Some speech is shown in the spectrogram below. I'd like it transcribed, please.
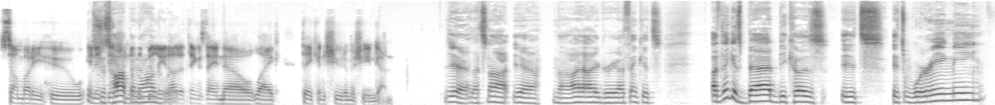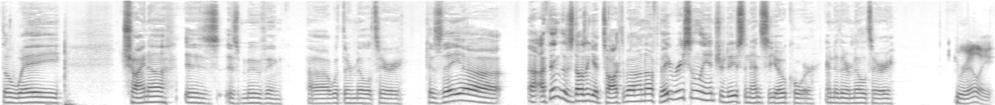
somebody who in Just addition to the million other things they know, like they can shoot a machine gun. Yeah, that's not. Yeah, no, I, I agree. I think it's, I think it's bad because it's it's worrying me the way China is is moving uh, with their military because they uh uh, I think this doesn't get talked about enough. They recently introduced an NCO corps into their military. Really?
